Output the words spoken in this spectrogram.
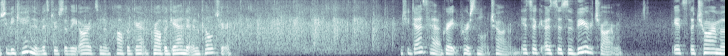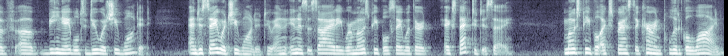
she became the mistress of the arts and of propaganda and culture. She does have great personal charm. It's a, it's a severe charm. It's the charm of uh, being able to do what she wanted and to say what she wanted to. And in a society where most people say what they're expected to say, most people express the current political line.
